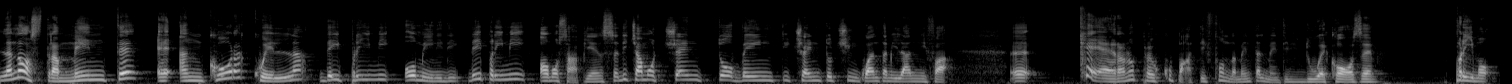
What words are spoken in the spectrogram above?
la nostra mente è ancora quella dei primi ominidi, dei primi Homo sapiens, diciamo 120-150 mila anni fa, eh, che erano preoccupati fondamentalmente di due cose. Primo,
